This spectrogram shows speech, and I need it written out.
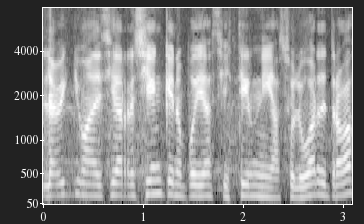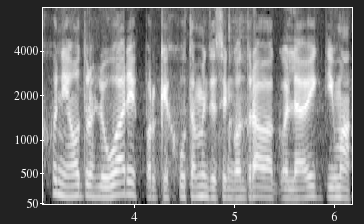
La víctima decía recién que no podía asistir ni a su lugar de trabajo ni a otros lugares porque justamente se encontraba con la víctima.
